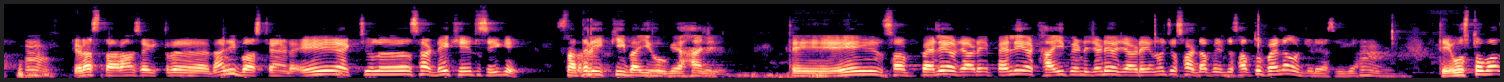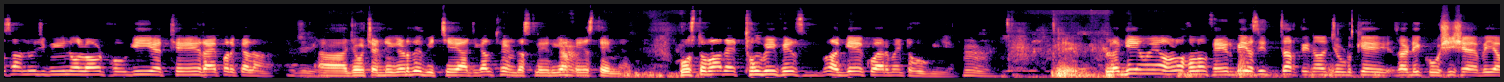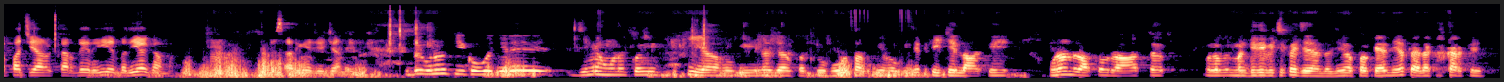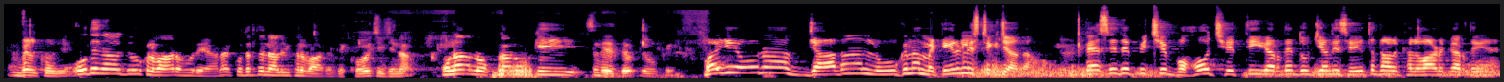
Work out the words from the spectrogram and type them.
ਜਿਹੜਾ 17 ਸੈਕਟਰ ਨਾ ਜੀ ਬੱਸ ਸਟੈਂਡ ਇਹ ਐਕਚੁਅਲ ਸਾਡੇ ਖੇਤ ਸੀਗੇ ਸਦਰ 21 ਬਾਈ ਹੋ ਗਿਆ ਹਾਂਜੀ। ਤੇ ਇਹ ਸਭ ਪਹਿਲੇ ਉਜਾੜੇ ਪਹਿਲੇ 28 ਪਿੰਡ ਜਿਹੜੇ ਉਜਾੜੇ ਉਹਨਾਂ ਚੋਂ ਸਾਡਾ ਪਿੰਡ ਸਭ ਤੋਂ ਪਹਿਲਾਂ ਉਜੜਿਆ ਸੀਗਾ। ਤੇ ਉਸ ਤੋਂ ਬਾਅਦ ਸਾਨੂੰ ਜ਼ਮੀਨ ਅਲਾਟ ਹੋ ਗਈ ਇੱਥੇ ਰਾਏਪੁਰ ਕਲਾਂ। ਜੀ। ਚੰਡੀਗੜ੍ਹ ਦੇ ਵਿੱਚ ਹੈ ਅੱਜ ਕੱਲ੍ਹ ਤੋਂ ਇੰਡਸਟਰੀਅਲ ਏਰੀਆ ਫੇਸ 3 ਹੈ। ਉਸ ਤੋਂ ਬਾਅਦ ਇੱਥੋਂ ਵੀ ਫਿਰ ਅੱਗੇ ਐਕਵਾਇਰਮੈਂਟ ਹੋ ਗਈ ਹੈ। ਹੂੰ। ਲੱਗੇ ਹੋਏ ਆ ਹੁਣ ਹੁਣ ਫੇਰ ਵੀ ਅਸੀਂ ਧਰਤੀ ਨਾਲ ਜੁੜ ਕੇ ਸਾਡੀ ਕੋਸ਼ਿਸ਼ ਹੈ ਵੀ ਆਪਾਂ ਚਾਰ ਕਰਦੇ ਰਹੀਏ ਵਧੀਆ ਕੰਮ। ਇਹ ਸਾਰੀਆਂ ਚੀਜ਼ਾਂ ਨੇ। ਤੇ ਉਹਨਾਂ ਨੂੰ ਕੀ ਕਹੋਗੇ ਜਿਹੜੇ ਜਿਵੇਂ ਹੁਣ ਕੋਈ ਘੀਆ ਹੋ ਗਈ ਨਾ ਜਾਂ ਕੱਦੂ ਹੋਰ ਸਬਜ਼ੀਆਂ ਹੋ ਗਈ ਜੇ ਟੀਕੇ ਲਾ ਕੇ ਉਹਨਾਂ ਨੂੰ ਰਾਤੋਂ ਰਾਤ ਮਤਲਬ ਮੰਡੀ ਦੇ ਵਿੱਚ ਭੇਜਿਆ ਜਾਂਦਾ ਜਿਵੇਂ ਆਪਾਂ ਕਹਿੰਦੇ ਆ ਪੈਦਾ ਕਰਕੇ। ਬਿਲਕੁਲ ਜੀ। ਉਹਦੇ ਨਾਲ ਜੋ ਖਿਲਵਾੜ ਹੋ ਰਿਹਾ ਨਾ ਕੁਦਰਤ ਨਾਲ ਵੀ ਖਿਲਵਾੜ ਹੈ ਦੇਖੋ ਉਹ ਚੀਜ਼ ਨਾਲ। ਉਹਨਾਂ ਲੋਕਾਂ ਨੂੰ ਕੀ ਸੰਦੇਸ਼ ਦਿਓ- ਦਿਓਗੇ? ਭਾਈ ਜੀ ਉਹ ਨਾ ਜ਼ਿਆਦਾ ਲੋਕ ਨਾ ਮਟੀਰੀਅਲਿਸਟਿਕ ਜ਼ਿਆਦਾ ਹੋ ਗਏ। ਪੈਸੇ ਦੇ ਪਿੱਛੇ ਬਹੁਤ ਛੇਤੀ ਕਰਦੇ ਦੂਜਿਆਂ ਦੀ ਸਿਹਤ ਨਾਲ ਖਲਵਾੜ ਕਰਦੇ ਆ।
